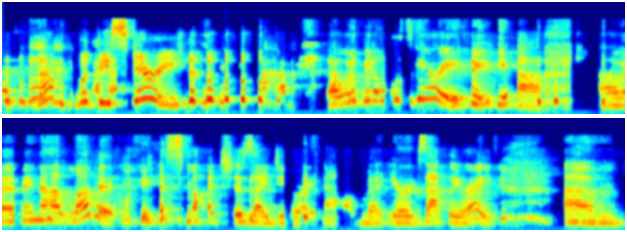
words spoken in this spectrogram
that would be scary. that would be a little scary. yeah. Um, I may not love it quite as much as I do right now, but you're exactly right. Um,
